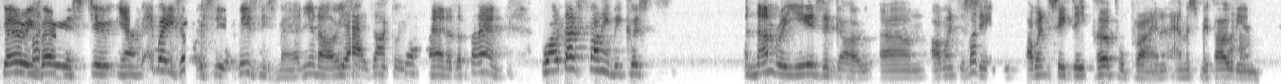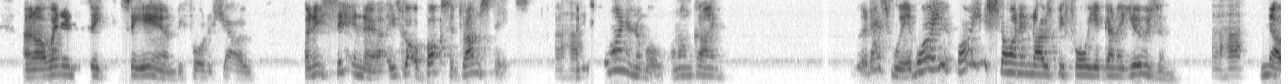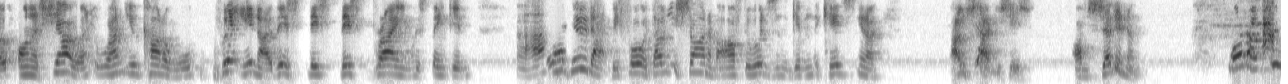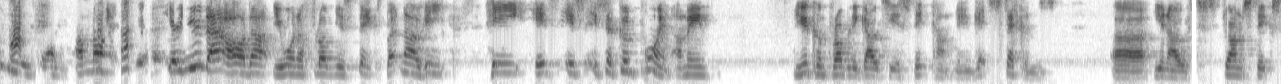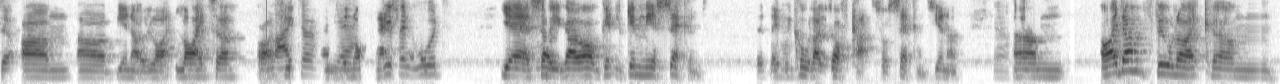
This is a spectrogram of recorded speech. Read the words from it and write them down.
very, but, very astute young. Well, he's obviously a businessman, you know. yeah, exactly. Man of the band. Well, that's funny because a number of years ago, um, I went to but, see I went to see Deep Purple playing at Hammersmith Odeon, uh-huh. and I went in to see, see Ian before the show, and he's sitting there. He's got a box of drumsticks, uh-huh. and he's signing them all, and I'm going. Well, that's weird. Why are you, why are you signing those before you're going to use them? uh-huh. you know, on a show, weren't you kind of, you know, this this this brain was thinking, uh-huh. why do that before? Don't you sign them afterwards and give them to kids? You know, oh, so he says, I'm selling them. Why don't you? I'm not. You're you that hard up. You want to flog your sticks, but no, he he. It's it's it's a good point. I mean, you can probably go to your stick company and get seconds uh, you know, drumsticks that um, are, you know, like lighter. Lighter, yeah. Different wood. Yeah, so you go, oh, give, give me a second. We call those offcuts or seconds, you know. Yeah. Um, I don't feel like um,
